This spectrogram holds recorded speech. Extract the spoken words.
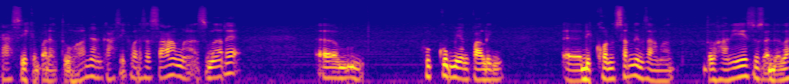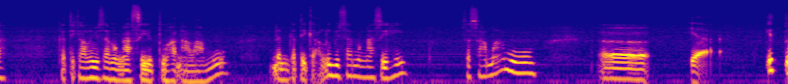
Kasih kepada Tuhan dan kasih kepada sesama. Sebenarnya um, hukum yang paling uh, dikonsernin sama Tuhan Yesus adalah ketika lu bisa mengasihi Tuhan alamu dan ketika lu bisa mengasihi sesamamu. Uh, ya itu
